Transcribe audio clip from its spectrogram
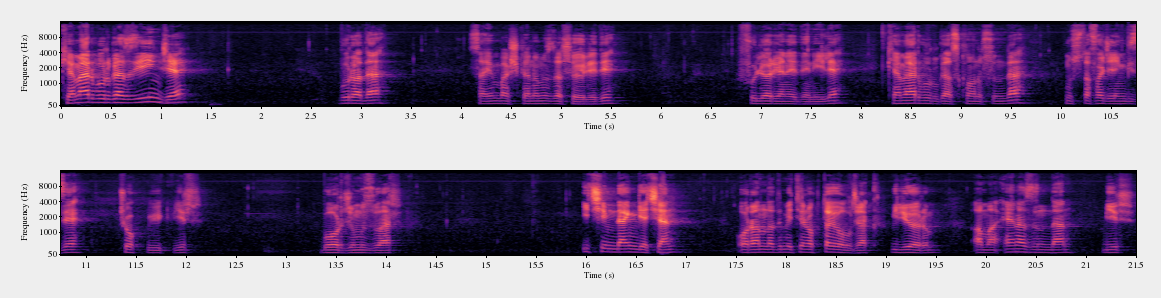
Kemerburgaz deyince burada Sayın Başkanımız da söyledi. Florya nedeniyle Kemerburgaz konusunda Mustafa Cengiz'e çok büyük bir borcumuz var. İçimden geçen, oranın adı Metin Oktay olacak biliyorum ama en azından bir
